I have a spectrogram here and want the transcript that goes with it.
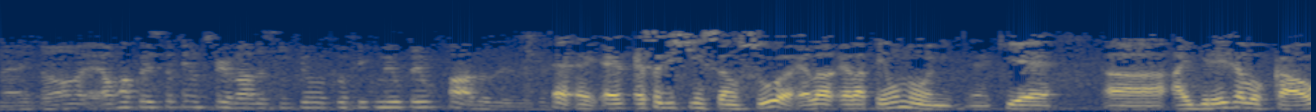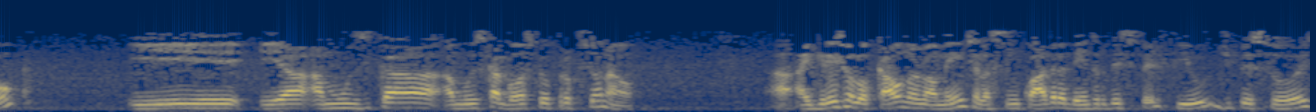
Né? Então é uma coisa que eu tenho observado assim que eu, que eu fico meio preocupado às vezes. né? É, é, é, essa distinção sua, ela, ela tem um nome, né, que é a, a igreja local e, e a, a música a música gospel profissional. A, a igreja local normalmente ela se enquadra dentro desse perfil de pessoas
